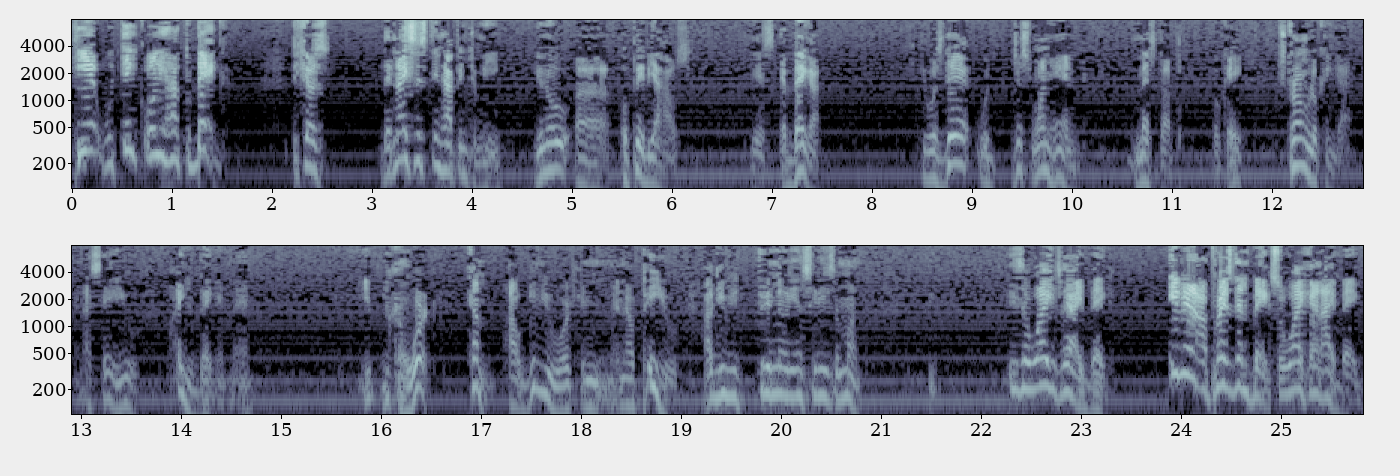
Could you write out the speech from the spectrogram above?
Here, we think only how to beg. Because the nicest thing happened to me, you know, uh, Opeibea House. Yes, a beggar. He was there with just one hand messed up, okay? Strong looking guy. And I say, you, why are you begging, man? You, you can work. Come, I'll give you work and, and I'll pay you. I'll give you three million cedis a month. He said, why you say I beg? Even our president begs, so why can't I beg?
